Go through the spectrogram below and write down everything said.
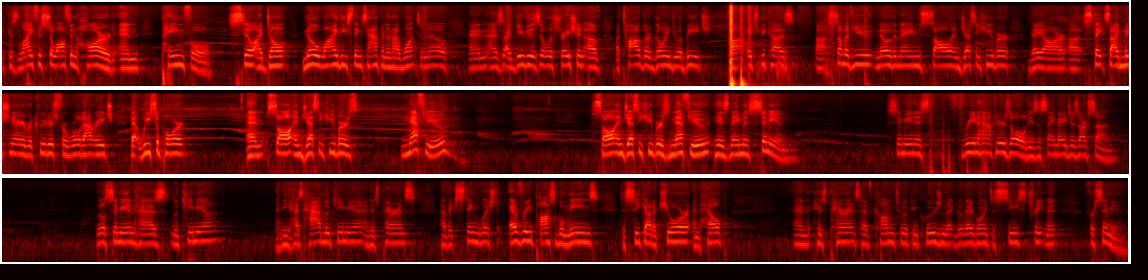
Because life is so often hard and painful still I don't know why these things happen and I want to know. And as I gave you this illustration of a toddler going to a beach, uh, it's because uh, some of you know the names Saul and Jesse Huber. They are uh, stateside missionary recruiters for World Outreach that we support. And Saul and Jesse Huber's nephew, Saul and Jesse Huber's nephew, his name is Simeon. Simeon is three and a half years old. He's the same age as our son. Little Simeon has leukemia, and he has had leukemia, and his parents have extinguished every possible means to seek out a cure and help. And his parents have come to a conclusion that they're going to cease treatment for Simeon.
